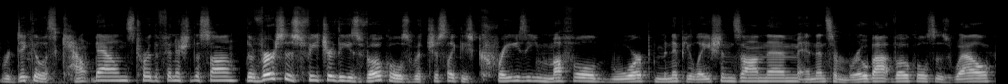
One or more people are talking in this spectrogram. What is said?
ridiculous countdowns toward the finish of the song. The verses feature these vocals with just like these crazy muffled warp manipulations on them, and then some robot vocals as well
